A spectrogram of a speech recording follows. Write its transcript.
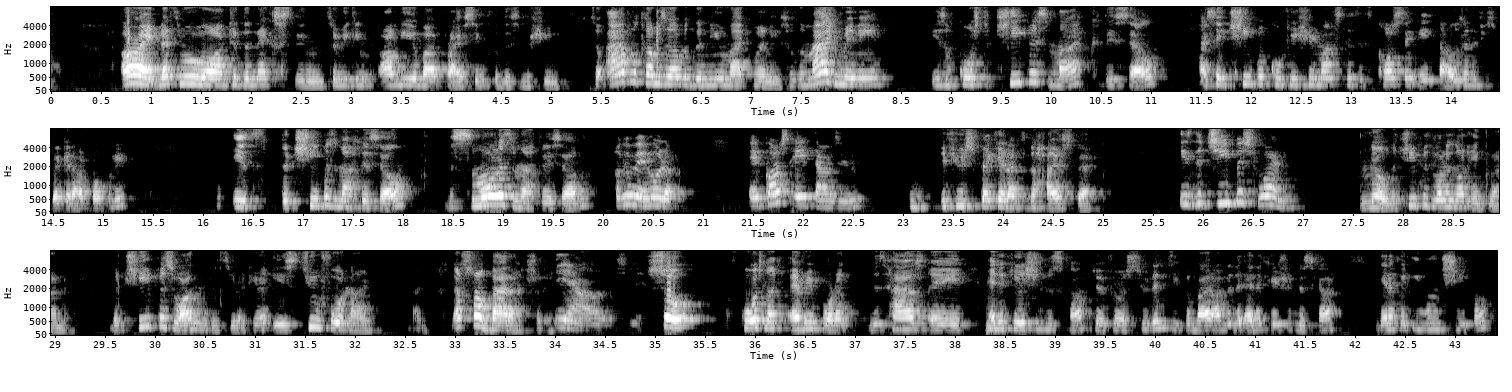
All right, let's move on to the next thing so we can argue about pricing for this machine. So Apple comes up with the new Mac Mini. So the Mac Mini is of course the cheapest Mac they sell. I say cheaper quotation marks because it's costing eight thousand if you spec it out properly. It's the cheapest Mac they sell, the smallest Mac they sell. Okay, wait, hold up. It costs eight thousand. If you spec it out to the highest spec. Is the cheapest one. No, the cheapest one is not eight grand. The cheapest one you can see right here is two four nine. That's not bad actually. Yeah, honestly. So, of course, like every product, this has a education discount. So if you're a student, you can buy it under the education discount, get it for even cheaper.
